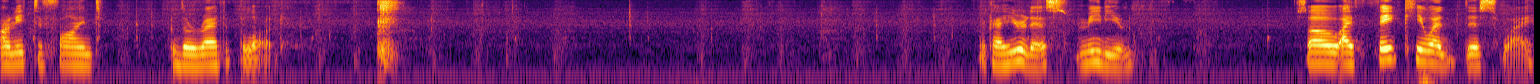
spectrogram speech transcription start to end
I need to find the red blood. okay, here it is. Medium. So, I think he went this way.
